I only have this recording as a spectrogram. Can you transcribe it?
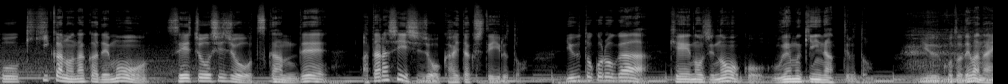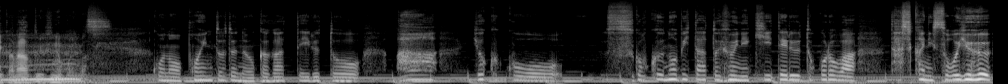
こう危機下の中でも成長市場をつかんで新しい市場を開拓しているというところが経営の字のこう上向きになっているということではないかなというふうに思います。このポイントというのを伺っているとああよくこうすごく伸びたというふうに聞いているところは確かにそういう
